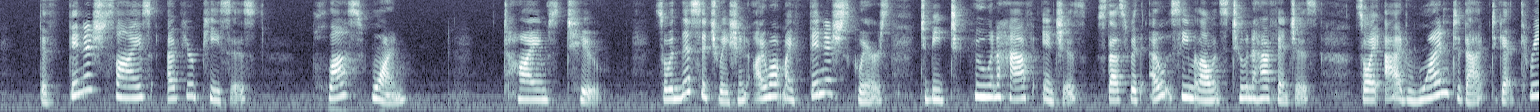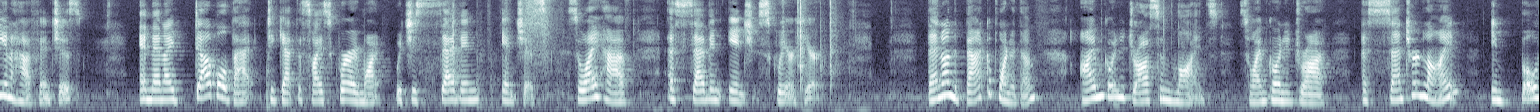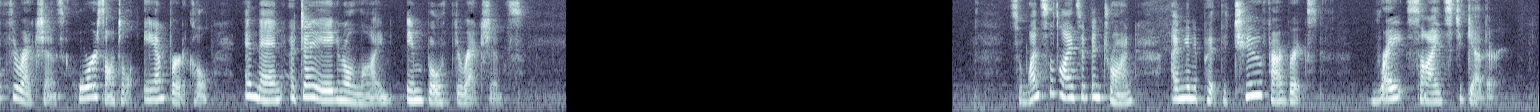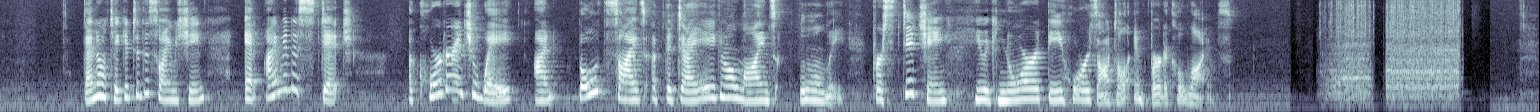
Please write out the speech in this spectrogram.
the finished size of your pieces plus one times two. So in this situation, I want my finished squares to be two and a half inches. So that's without seam allowance, two and a half inches. So I add one to that to get three and a half inches. And then I double that to get the size square I want, which is seven inches. So I have a seven inch square here. Then on the back of one of them, I'm going to draw some lines. So I'm going to draw a center line in both directions, horizontal and vertical, and then a diagonal line in both directions. So once the lines have been drawn, I'm going to put the two fabrics right sides together. Then I'll take it to the sewing machine and I'm going to stitch a quarter inch away on both sides of the diagonal lines only. For stitching, you ignore the horizontal and vertical lines.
